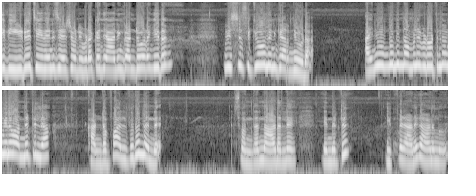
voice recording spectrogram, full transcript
ഈ വീഡിയോ ചെയ്തതിന് ശേഷമാണ് ഇവിടെയൊക്കെ ഞാനും കണ്ടു തുടങ്ങിയത്. വിശ്വസിക്കുമോ എന്ന് എനിക്ക് അറിഞ്ഞുകൂടാ. അതിന് മുമ്പൊന്നും നമ്മൾ ഇവിടോട്ടൊന്നും അങ്ങനെ വന്നിട്ടില്ല. കണ്ടപ്പോൾ അത്ഭുതം തന്നെ. സ്വന്തം നാടല്ലേ? എന്നിട്ട് ഇപ്പോഴാണ് കാണുന്നത്.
